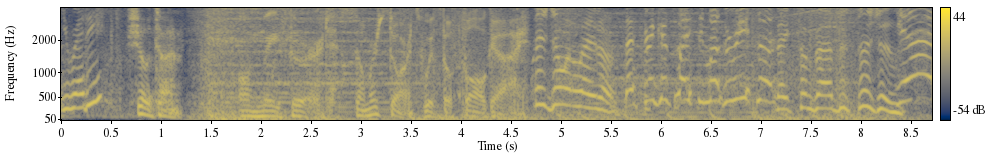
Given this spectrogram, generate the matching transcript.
You ready? Showtime. On May 3rd, summer starts with The Fall Guy. Let's do it later. Let's drink a spicy margarita. Make some bad decisions. Yes.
